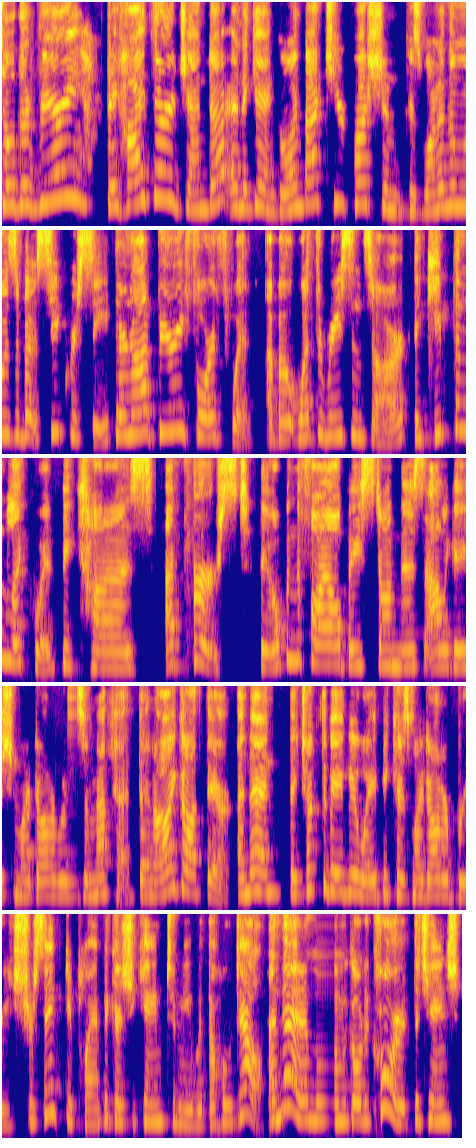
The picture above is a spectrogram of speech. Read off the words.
So they're very, they hide their agenda. And again, going back to your question, because one of them was about secrecy, they're not very forthwith about what the reasons are. They keep them liquid because at first they opened the file based on this allegation my daughter was a meth head. Then I got there and then they took the baby away because my daughter breached her safety plan because she came to me with the hotel. And then when we go to court, the change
